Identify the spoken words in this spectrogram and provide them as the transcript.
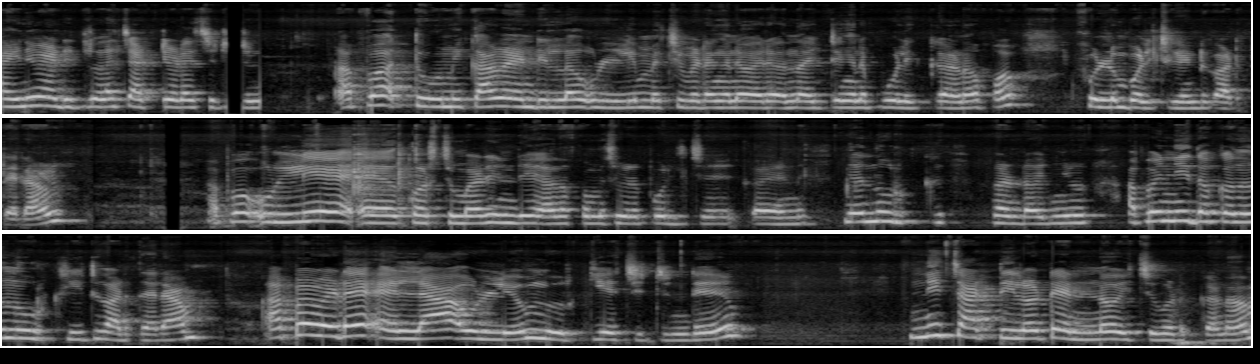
അതിന് വേണ്ടിയിട്ടുള്ള ചട്ടി ഇവിടെ വെച്ചിട്ടുണ്ട്. അപ്പോൾ തൂമിക്കാൻ വേണ്ടിയുള്ള ഉള്ളിയും വെച്ച് ഇവിടെ ഇങ്ങനെ ഓരോന്നായിട്ട് ഇങ്ങനെ പൊളിക്കുകയാണ്. അപ്പോൾ ഫുള്ളും പൊളിച്ച് കഴിഞ്ഞിട്ട് കാട്ടിത്തരാം അപ്പോൾ ഉള്ളി കുറച്ചും പാടി ഉണ്ട് അതൊക്കെ വെച്ച് ഇവിടെ പൊളിച്ച് കഴിഞ്ഞ് ഞാൻ നുറുക്ക് കണ്ടു? അപ്പൊ അപ്പോൾ ഇനി ഇതൊക്കെ ഒന്ന് നുറുക്കിയിട്ട് കാട്ടിത്തരാം അപ്പോൾ ഇവിടെ എല്ലാ ഉള്ളിയും നുറുക്കി വെച്ചിട്ടുണ്ട്. ഇനി ചട്ടിയിലോട്ട് എണ്ണ ഒഴിച്ച് കൊടുക്കണം.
